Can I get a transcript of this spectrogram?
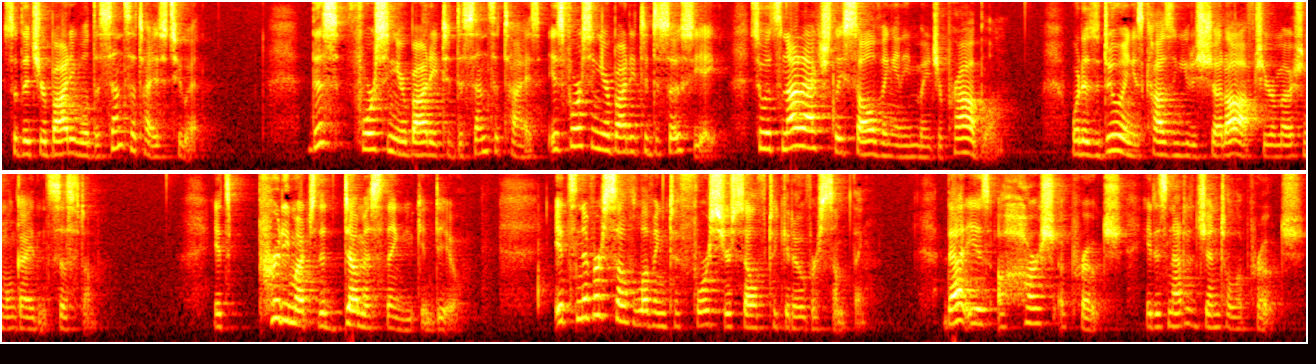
so that your body will desensitize to it. This forcing your body to desensitize is forcing your body to dissociate, so it's not actually solving any major problem. What it's doing is causing you to shut off to your emotional guidance system. It's pretty much the dumbest thing you can do. It's never self loving to force yourself to get over something. That is a harsh approach. It is not a gentle approach.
